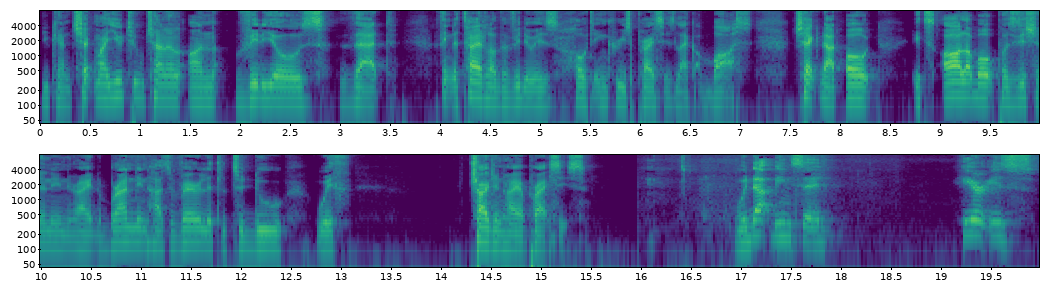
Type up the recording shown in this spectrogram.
You can check my YouTube channel on videos that I think the title of the video is How to Increase Prices Like a Boss. Check that out. It's all about positioning, right? The branding has very little to do with charging higher prices. With that being said, here is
